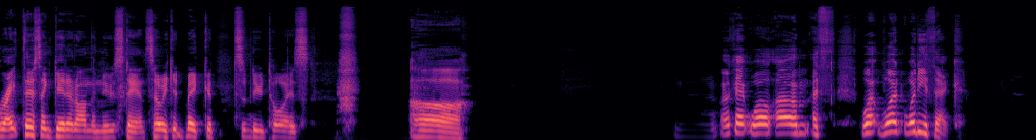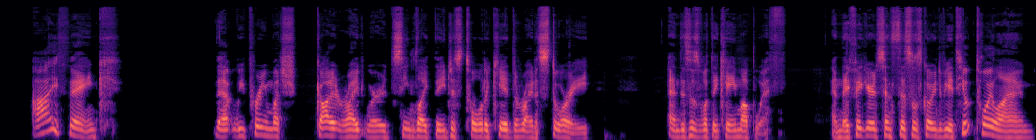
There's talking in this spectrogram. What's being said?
write this and get it on the newsstand so we could make it, some new toys. Oh, Okay, well, um, I th- what what what do you think? I think that we pretty much got it right where it seems like they just told a kid to write a story and this is what they came up with. And they figured since this was going to be a toy line,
